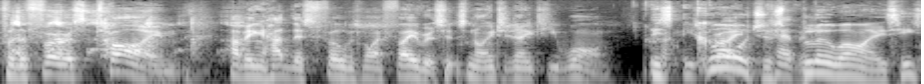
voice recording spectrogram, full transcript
for the first time, having had this film as my favourite since 1981. His He's great, gorgeous Kevin. blue eyes. He's,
